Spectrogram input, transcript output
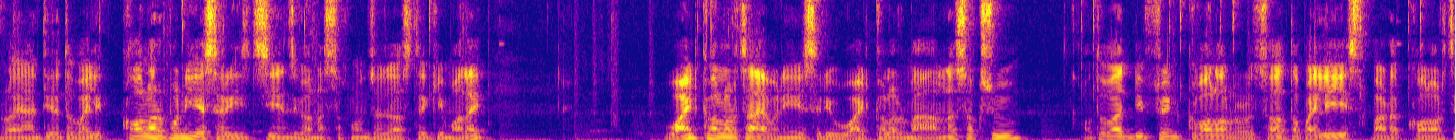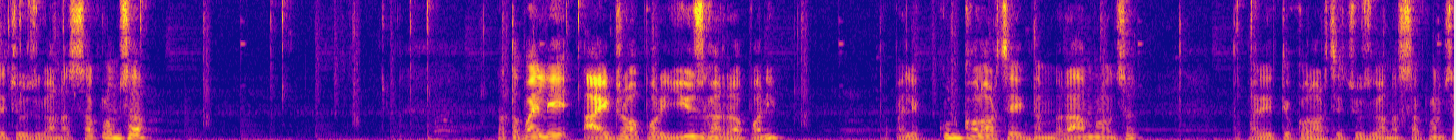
र यहाँतिर तपाईँले कलर पनि यसरी चेन्ज गर्न सक्नुहुन्छ जस्तै कि मलाई। वाइट कलर चाहियो भने यसरी वाइट कलरमा हाल्न सक्छु। अथवा डिफ्रेन्ट कलरहरू छ तपाईँले यसबाट कलर चाहिँ चुज गर्न सक्नुहुन्छ। र तपाईँले आई ड्रपहरू युज गरेर पनि तपाईँले कुन कलर चाहिँ एकदम राम्रो हुन्छ तपाईँले त्यो कलर चाहिँ चुज गर्न सक्नुहुन्छ।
